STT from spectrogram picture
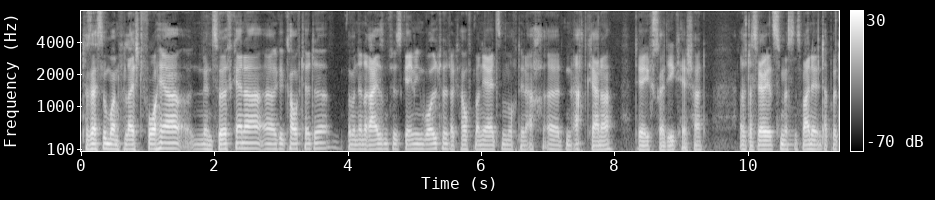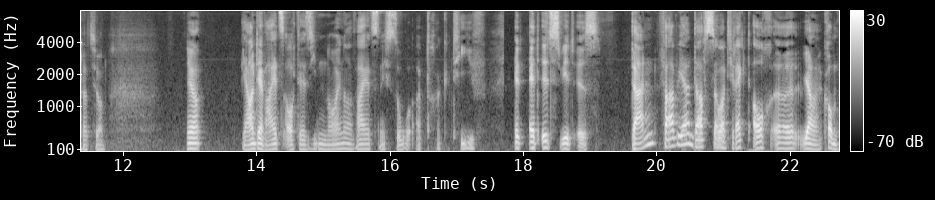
Das heißt, wenn man vielleicht vorher einen 12-Kerner äh, gekauft hätte, wenn man dann Reisen fürs Gaming wollte, da kauft man ja jetzt nur noch den, 8, äh, den 8-Kerner, der X3D-Cache hat. Also das wäre jetzt zumindest meine Interpretation. Ja. Ja, und der war jetzt auch, der 7.9er war jetzt nicht so attraktiv. It, it is, wie it is. Dann, Fabian, darfst du aber direkt auch, äh, ja, komm,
